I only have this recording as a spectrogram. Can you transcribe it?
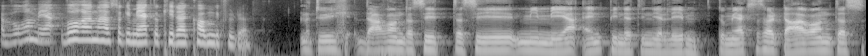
Aber Woran, woran hast du gemerkt, okay, da kommen Gefühle? Natürlich daran, dass sie, dass sie mich mehr einbindet in ihr Leben. Du merkst es halt daran, dass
